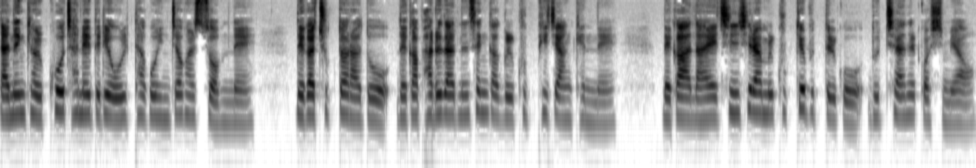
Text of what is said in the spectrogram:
나는 결코 자네들이 옳다고 인정할 수 없네. 내가 죽더라도 내가 바르다는 생각을 굽히지 않겠네. 내가 나의 진실함을 굳게 붙들고 놓지 않을 것이며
